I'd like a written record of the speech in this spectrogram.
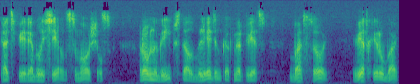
А теперь облысел, сморщился, ровно гриб стал, бледен, как мертвец, босой, ветхой рубахи.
